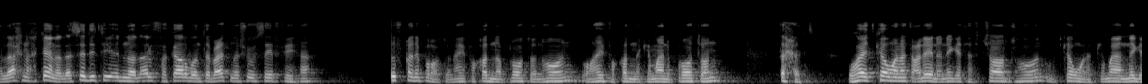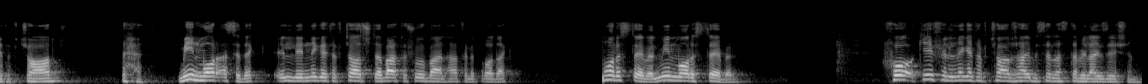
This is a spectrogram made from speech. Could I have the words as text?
هلأ إحنا حكينا ال acidity إنه ال alpha carbon تبعتنا شو يصير فيها؟ تفقد بروتون. هي فقدنا بروتون هون وهي فقدنا كمان بروتون تحت. وهي تكونت علينا negative charge هون وتكونت كمان negative charge تحت. مين more acidic؟ اللي ال negative charge تبعته شو مالها في ال product؟ more stable مين more stable فوق كيف ال negative charge هاي بصير لها stabilization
